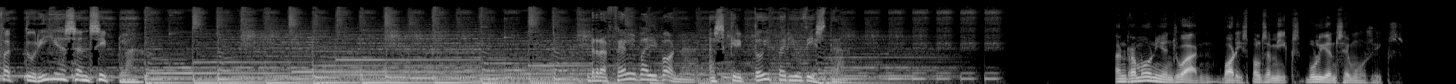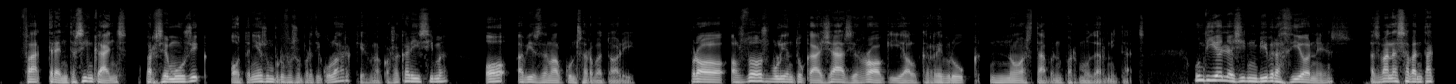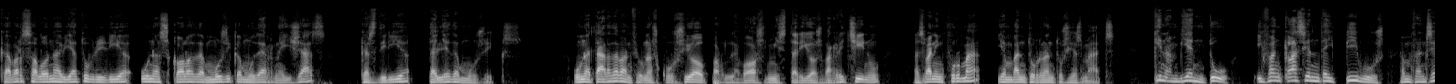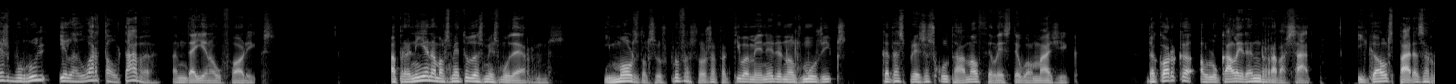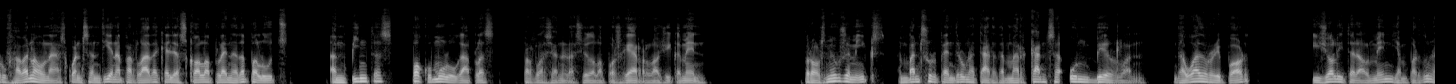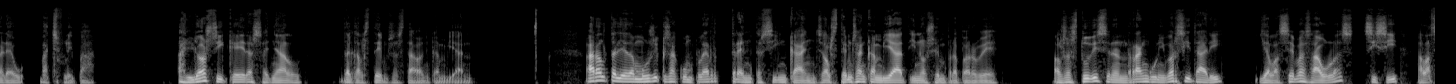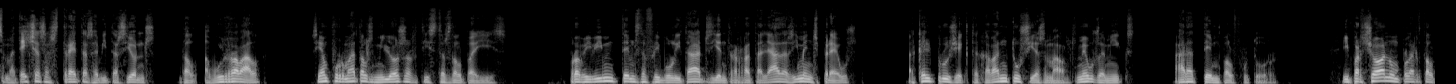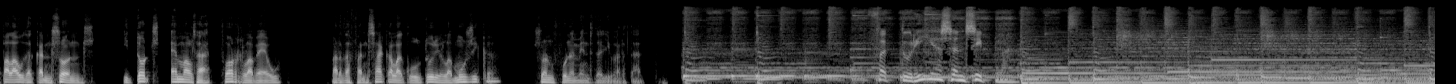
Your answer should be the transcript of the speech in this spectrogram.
Factoria sensible Rafel Vallbona, escriptor i periodista. En Ramon i en Joan, Boris pels amics, volien ser músics. Fa 35 anys, per ser músic, o tenies un professor particular, que és una cosa caríssima, o havies d'anar al conservatori. Però els dos volien tocar jazz i rock i al carrer Bruc no estaven per modernitats. Un dia, llegint Vibraciones, es van assabentar que a Barcelona aviat obriria una escola de música moderna i jazz que es diria Taller de Músics. Una tarda van fer una excursió per llavors misteriós barri xino, es van informar i en van tornar entusiasmats. Quin ambient, tu! I fan classe en Dei Pibus, en Francesc Borrull i l'Eduard Altava, em deien eufòrics. Aprenien amb els mètodes més moderns, i molts dels seus professors efectivament eren els músics que després escoltàvem el Celeste o el Màgic. D'acord que el local era enrabassat, i que els pares arrufaven el nas quan sentien a parlar d'aquella escola plena de peluts amb pintes poc homologables per la generació de la postguerra, lògicament. Però els meus amics em van sorprendre una tarda marcant-se un Birland de Weather Report i jo literalment, i em perdonareu, vaig flipar. Allò sí que era senyal de que els temps estaven canviant. Ara el taller de músics ha complert 35 anys, els temps han canviat i no sempre per bé. Els estudis tenen rang universitari i a les seves aules, sí, sí, a les mateixes estretes habitacions del avui Raval, s'hi han format els millors artistes del país. Però vivim temps de frivolitats i entre retallades i menys preus, aquell projecte que va entusiasmar els meus amics ara tem pel futur. I per això han omplert el Palau de Cançons i tots hem alçat fort la veu per defensar que la cultura i la música són fonaments de llibertat. Factoria sensible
